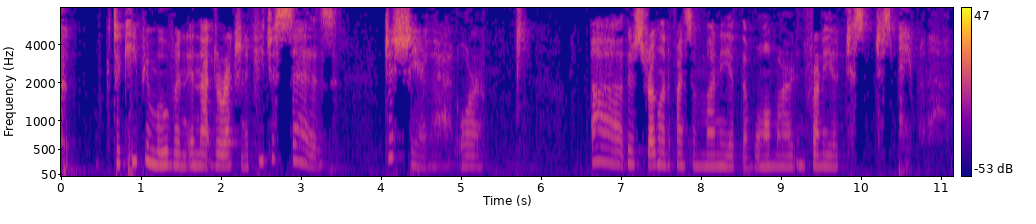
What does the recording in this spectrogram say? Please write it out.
c- to keep you moving in that direction. If he just says, just share that, or ah, they're struggling to find some money at the Walmart in front of you, just just pay for that,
